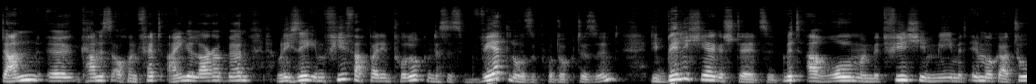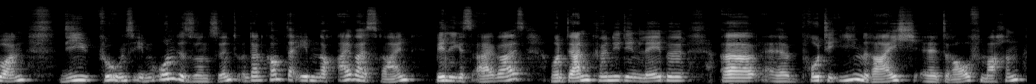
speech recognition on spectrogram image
dann äh, kann es auch in Fett eingelagert werden. Und ich sehe eben vielfach bei den Produkten, dass es wertlose Produkte sind, die billig hergestellt sind, mit Aromen, mit viel Chemie, mit Emulgatoren, die für uns eben ungesund sind. Und dann kommt da eben noch Eiweiß rein, billiges Eiweiß. Und dann können die den Label äh, äh, proteinreich äh, drauf machen.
